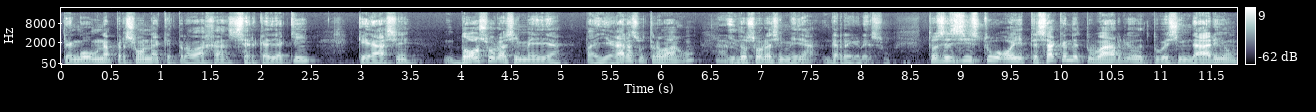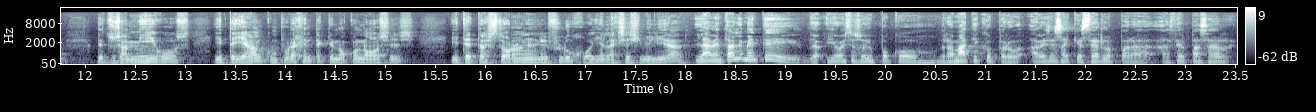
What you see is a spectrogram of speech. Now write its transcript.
tengo una persona que trabaja cerca de aquí que hace dos horas y media para llegar a su trabajo y dos horas y media de regreso. Entonces dices tú, oye, te sacan de tu barrio, de tu vecindario, de tus amigos y te llevan con pura gente que no conoces y te trastornan en el flujo y en la accesibilidad. Lamentablemente, yo, a veces soy un poco dramático, pero a veces hay que hacerlo para hacer pasar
